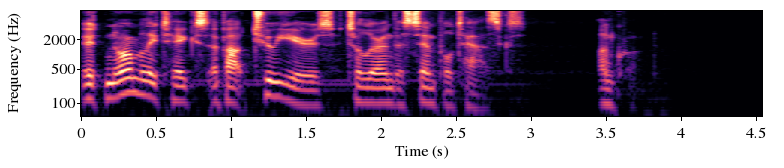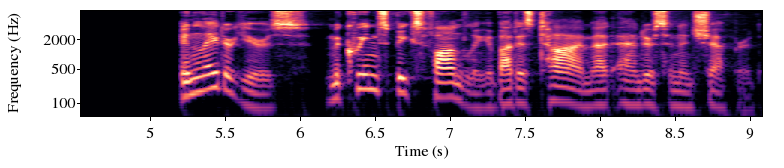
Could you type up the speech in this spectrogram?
It normally takes about two years to learn the simple tasks. Unquote. In later years, McQueen speaks fondly about his time at Anderson and Sheppard,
